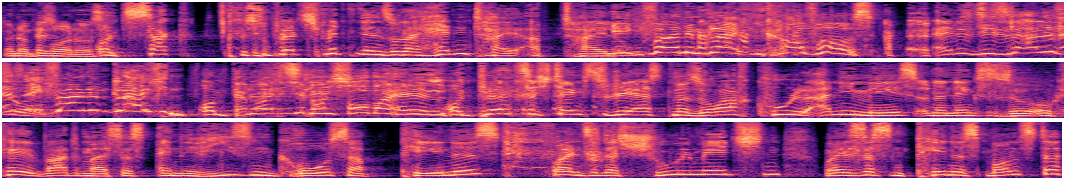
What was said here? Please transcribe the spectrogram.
Und dann Pornos. und zack, bist du plötzlich mitten in so einer Hentai-Abteilung. Ich war in dem gleichen Kaufhaus. Ey, die sind alle so. Ich war in dem gleichen. Und Da wollte ich hin. und plötzlich denkst du dir erstmal so, ach cool, Animes. Und dann denkst du so, okay, warte mal, ist das ein riesengroßer Penis? Oder sind das Schulmädchen? Oder ist das ein Penismonster?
